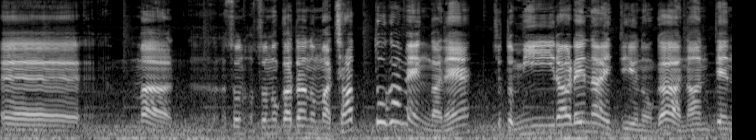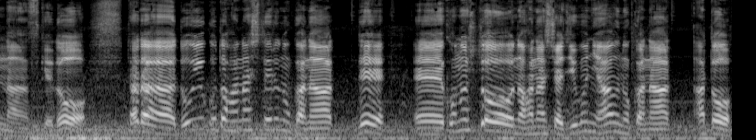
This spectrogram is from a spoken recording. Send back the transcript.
えー、まあ、そその方の、まあ、チャット画面がね、ちょっと見られないっていうのが難点なんですけど、ただ、どういうこと話してるのかなで、えー、この人の話は自分に合うのかなあと、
